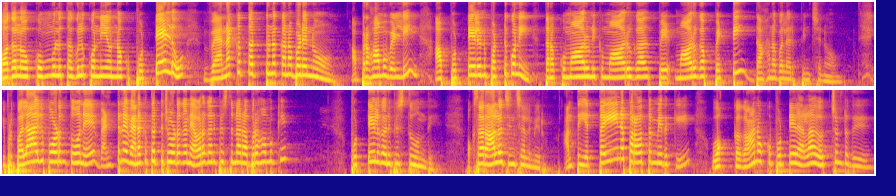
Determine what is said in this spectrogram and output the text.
పొదలో కొమ్ములు తగులుకొని ఉన్న ఒక పొట్టేళ్ళు వెనక తట్టున కనబడెను. అబ్రహాము వెళ్ళి ఆ పొట్టేలును పట్టుకొని తన కుమారునికి మారుగా పె మారుగా పెట్టి దహన బలర్పించను అర్పించెను ఇప్పుడు బలాగిపోవడంతోనే వెంటనే వెనక తట్టు చూడగానే ఎవరు కనిపిస్తున్నారు అబ్రహాముకి? పొట్టేలు కనిపిస్తూ ఉంది. ఒకసారి ఆలోచించాలి మీరు. అంత ఎత్తైన పర్వతం మీదకి ఒక్కగానొక్క పొట్టేలు ఎలా వచ్చుంటుంది?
